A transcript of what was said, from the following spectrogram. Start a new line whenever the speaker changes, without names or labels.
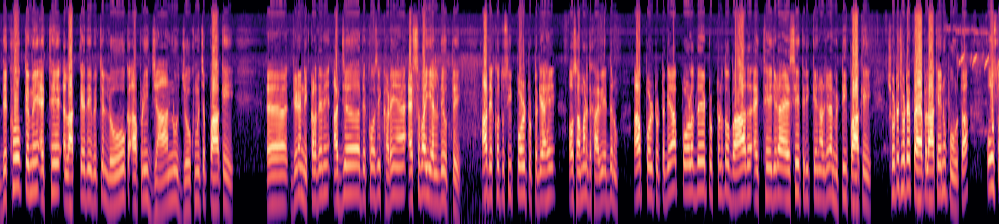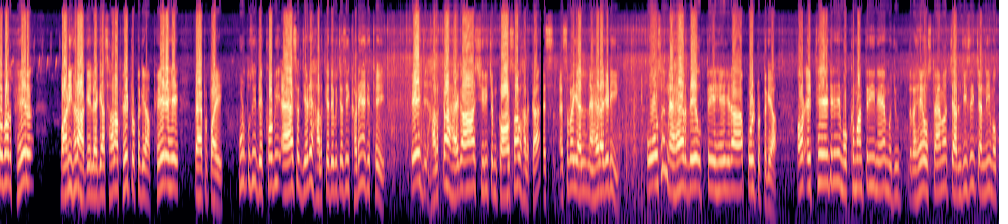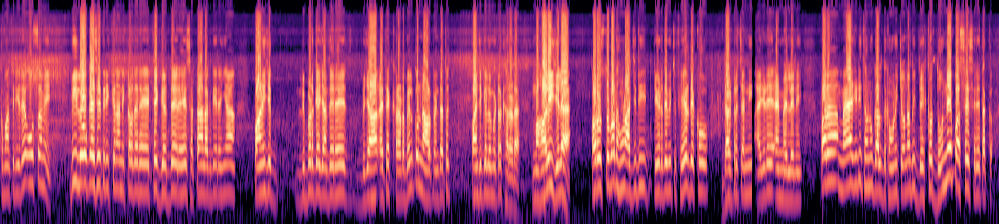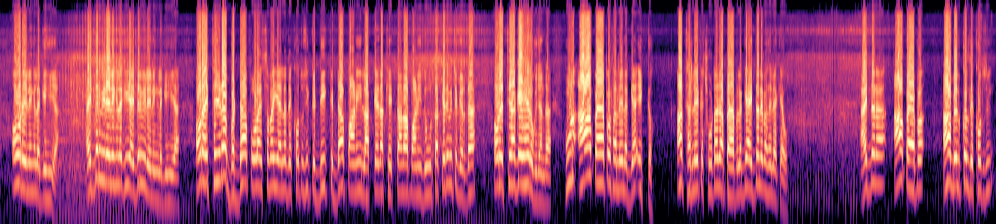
ਦੇਖੋ ਕਿਵੇਂ ਇੱਥੇ ਇਲਾਕੇ ਦੇ ਵਿੱਚ ਲੋਕ ਆਪਣੀ ਜਾਨ ਨੂੰ ਜੋਖਮ 'ਚ ਪਾ ਕੇ ਜਿਹੜੇ ਨਿਕਲਦੇ ਨੇ, ਅੱਜ ਦੇਖੋ ਅਸੀਂ ਖੜੇ ਆ ਐਸਵਾਈਐਲ ਦੇ ਉੱਤੇ। ਆਹ ਦੇਖੋ ਤੁਸੀਂ ਪੁਲ ਟੁੱਟ ਗਿਆ ਇਹ ਉਹ ਸਾਹਮਣੇ ਦਿਖਾਵੇ ਇੱਧਰ ਨੂੰ। ਆਹ ਪੁਲ ਟੁੱਟ ਗਿਆ, ਪੁਲ ਦੇ ਟੁੱਟਣ ਤੋਂ ਬਾਅਦ ਇੱਥੇ ਜਿਹੜਾ ਐਸੇ ਤਰੀਕੇ ਨਾਲ ਜਿਹੜਾ ਮਿੱਟੀ ਪਾ ਕੇ ਛੋਟੇ ਛੋਟੇ ਪਾਈਪ ਲਾ ਕੇ ਇਹਨੂੰ ਪੂਰਤਾ। ਉਸ ਤੋਂ ਬਾਅਦ ਫਿਰ ਪਾਣੀ ਖੜਾ ਕੇ ਲੈ ਗਿਆ, ਸਾਰਾ ਫਿਰ ਟੁੱਟ ਗਿਆ, ਫਿਰ ਇਹ ਪੈਪ ਪਾਏ। ਹੁਣ ਤੁਸੀਂ ਦੇਖੋ ਵੀ ਐਸ ਜਿਹੜੇ ਹਲਕੇ ਦੇ ਵਿੱਚ ਅਸੀਂ ਖੜੇ ਆ ਜਿੱਥੇ ਇਹ ਹਲਕਾ ਹੈਗਾ ਸ਼੍ਰੀ ਚਮਕੌਰ ਸਾਹਿਬ ਹਲਕਾ ਐਸਵਾਈਐਲ ਨਹਿਰ ਆ ਜਿਹੜੀ, ਉਸ ਨਹਿਰ ਦੇ ਉੱਤੇ ਇਹ ਜਿਹੜਾ ਪੁਲ ਟੁੱਟ ਗਿਆ। ਔਰ ਇੱਥੇ ਜਿਹੜੇ ਮੁੱਖ ਮੰਤਰੀ ਨੇ ਮੌਜੂਦ ਰਹੇ ਉਸ ਟਾਈਮ ਚਰਨਜੀਤ ਸਿੰਘ ਚੰਨੀ ਮੁੱਖ ਮੰਤਰੀ ਰਹੇ ਉਸ ਸਮੇਂ ਵੀ ਲੋਕ ਐਸੇ ਤਰੀਕੇ ਨਾਲ ਨਿਕਲਦੇ ਰਹੇ, ਇੱਥੇ ਗਿਰਦੇ ਰਹੇ, ਸੱਟਾਂ ਲੱਗਦੀਆਂ ਰਹੀਆਂ, ਪਾਣੀ 'ਚ ਲਿਬੜ ਕੇ ਜਾਂਦੇ ਰਹੇ, ਬਾਜ਼ਾਰ, ਇੱਥੇ ਖਰੜ ਬਿਲਕੁਲ ਨਾਲ ਪੈਂਦਾ, ਇੱਥੇ 5 ਕਿਲੋਮੀਟਰ ਖਰੜ ਹੈ, ਮੋਹਾਲੀ ਜ਼ਿਲ੍ਹਾ ਔਰ ਉਸ ਤੋਂ ਬਾਅਦ ਹੁਣ ਅੱਜ ਦੀ ਡੇਟ ਦੇ ਵਿੱਚ ਫੇਰ ਦੇਖੋ, ਡਾਕਟਰ ਚੰਨੀ ਇਹ ਜਿਹੜੇ ਐਮਐਲਏ ਨੇ ਪਰ ਮੈਂ ਜਿਹੜੀ ਤੁਹਾਨੂੰ ਗੱਲ ਦਿਖਾਉਣੀ ਚਾਹੁੰਦਾ ਵੀ ਦੇਖੋ ਦੋਨੇ ਪਾਸੇ ਸਿਰੇ ਤੱਕ ਉਹ ਰੇਲਿੰਗ ਲੱਗੀ ਹੋਈ ਆ। ਇੱਧਰ ਵੀ ਰੇਲਿੰਗ ਲੱਗੀ ਆ, ਇੱਧਰ ਵੀ ਰੇਲਿੰਗ ਲੱਗੀ ਹੋਈ ਆ। ਔਰ ਇੱਥੇ ਜਿਹੜਾ ਵੱਡਾ ਪੁਲ ਐਸਵਾਈਐਲ ਦੇਖੋ ਤੁਸੀਂ ਕਿੱਡੀ ਕਿੱਡਾ ਪਾਣੀ, ਇਲਾਕੇ ਦਾ, ਖੇਤਾਂ ਦਾ ਪਾਣੀ ਦੂਰ ਤੱਕ ਇਹਦੇ ਵਿੱਚ ਗਿਰਦਾ ਔਰ ਇੱਥੇ ਆ ਕੇ ਇਹ ਰੁਕ ਜਾਂਦਾ। ਹੁਣ ਆਹ ਪੈਪ ਥੱਲੇ ਲੱਗਿਆ ਇੱਕ। ਆਹ ਥੱਲੇ ਇੱਕ ਛੋਟਾ ਜਿਹਾ ਪੈਪ ਲੱਗਿਆ, ਇੱਧਰਲੇ ਪਾਸੇ ਲੈ ਕੇ ਆਓ। ਇੱਧਰ ਆਹ ਪੈਪ, ਆਹ ਬਿਲਕੁਲ ਦੇਖੋ ਤੁਸੀਂ,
